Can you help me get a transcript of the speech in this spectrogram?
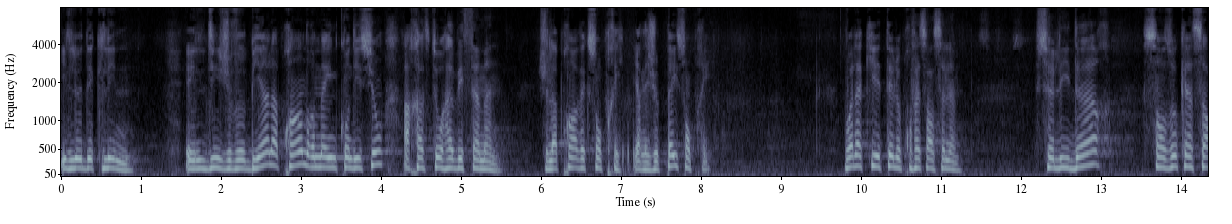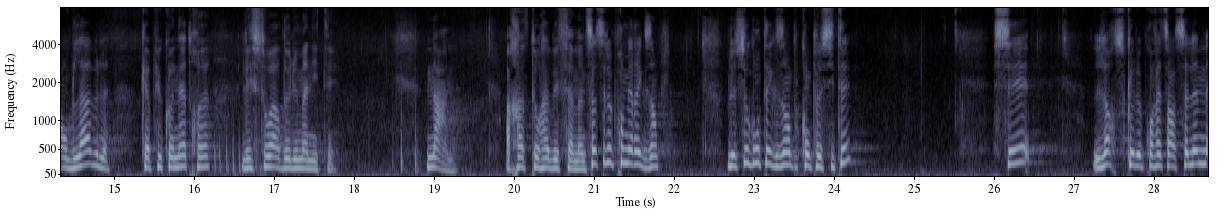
il le décline. Et il dit, je veux bien la prendre, mais à une condition, je la prends avec son prix, je paye son prix. Voilà qui était le professeur sallam. Ce leader sans aucun semblable qu'a pu connaître l'histoire de l'humanité. Ça, c'est le premier exemple. Le second exemple qu'on peut citer, c'est lorsque le prophète sallam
